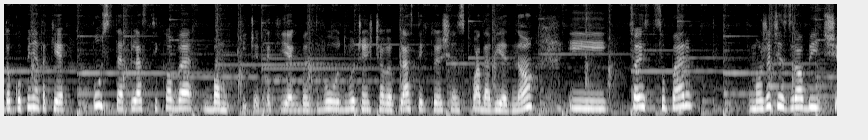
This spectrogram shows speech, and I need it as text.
do kupienia takie puste, plastikowe bombki, czyli taki jakby dwu, dwuczęściowy plastik, który się składa w jedno. I co jest super, Możecie zrobić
